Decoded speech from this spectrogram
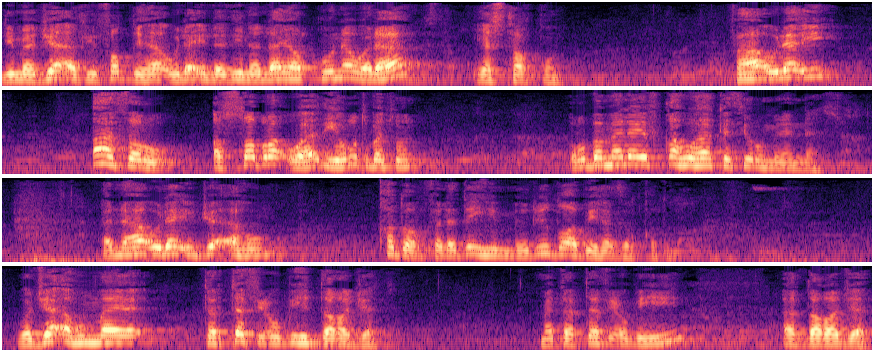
لما جاء في فضل هؤلاء الذين لا يرقون ولا يسترقون. فهؤلاء آثروا الصبر وهذه رتبة ربما لا يفقهها كثير من الناس. أن هؤلاء جاءهم قدر فلديهم رضا بهذا القدر. وجاءهم ما ترتفع به الدرجات. ما ترتفع به الدرجات.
